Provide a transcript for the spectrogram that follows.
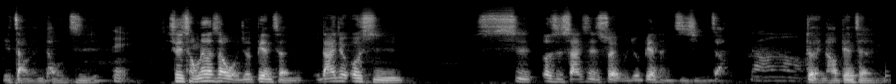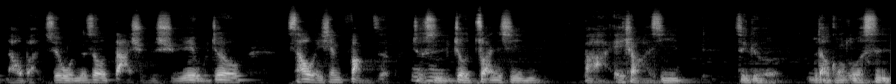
也找人投资。对，所以从那个时候我就变成，我大概就二十四、二十三四岁，我就变成执行长。哦，对，然后变成老板，所以我那时候大学的学业我就稍微先放着，就是就专心把 HRC 这个舞蹈工作室，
